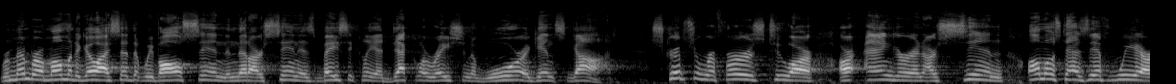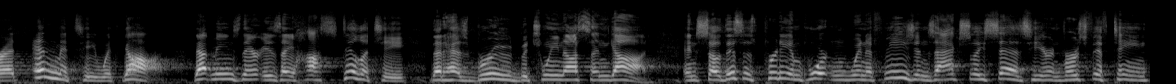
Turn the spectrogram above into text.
Remember a moment ago I said that we've all sinned and that our sin is basically a declaration of war against God. Scripture refers to our, our anger and our sin almost as if we are at enmity with God. That means there is a hostility that has brewed between us and God. And so this is pretty important when Ephesians actually says here in verse 15,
